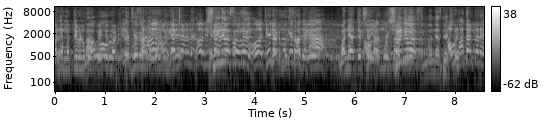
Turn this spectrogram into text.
ಮನೆ ಮಂತ್ರಿಗಳು ಭೇಟಿ ಮಾಡಿ ಶ್ರೀನಿವಾಸ್ ಅವರೇ. ಎರಡು ಮೂರು ಸಾರಿ. ಮಾನ್ಯ ಅಧ್ಯಕ್ಷ ಎರಡು ಮೂರು ಸಾರಿ. ಶ್ರೀನಿವಾಸ್ ಅವ್ರು ಮಾತಾಡ್ತಾರೆ.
